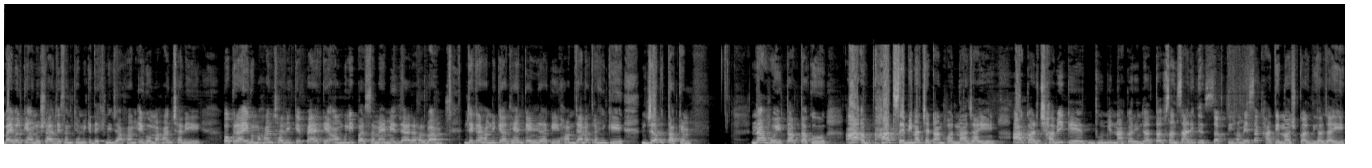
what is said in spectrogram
बाइबल के अनुसार जैसन कि हमनी के देखनी जा, हम एगो महान छवि, ओकरा एगो महान छवि के पैर के अंगुली पर समय में जा रहल बा। जरा हमनी के अध्ययन कैनी जा कि हम जानत रही कि जब तक ना होई तब तक आ, हाथ से बिना चट्टान पर ना जाई। आकर छवि के धूमिल ना करिन जा तब संसारिक शक्ति हमेशा खातिर नष्ट कर दिहल जाई।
